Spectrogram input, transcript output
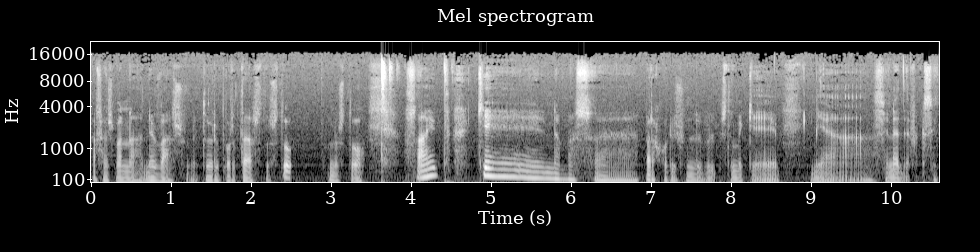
αφέσμα να ανεβάσουν το ρεπορτάζ τους στο γνωστό site και να μας ε, παραχωρήσουν ευελπιστούμε και μια συνέντευξη.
